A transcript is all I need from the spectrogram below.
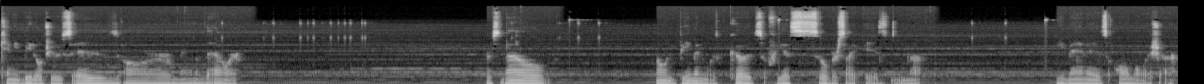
Kenny Beetlejuice is our man of the hour. Personnel. Owen Beeman was good. Sophia Silversight is not. E-Man is all militia.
